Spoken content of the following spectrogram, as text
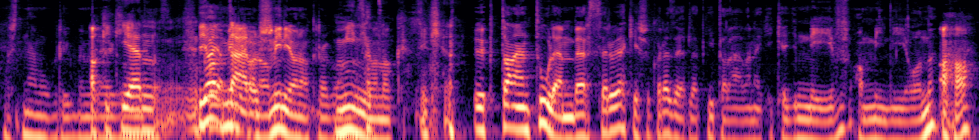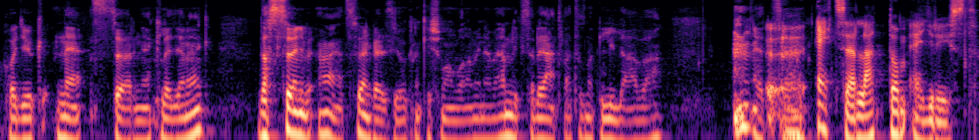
most nem ugrik be. akik ilyen. Ja, minionok, minionokra gondolsz. Hát minionok. Igen. ők talán túl emberszerűek, és akkor ezért lett kitalálva nekik egy név, a Minion, Aha. hogy ők ne szörnyek legyenek. De a szörny, hát szörnyverzióknak is van valami neve. Emlékszel, hogy átváltoznak lilává. Egyszer. Egyszer láttam egy részt.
